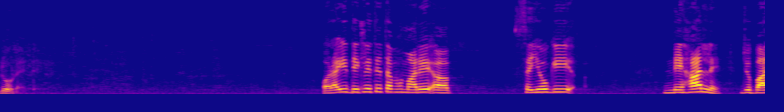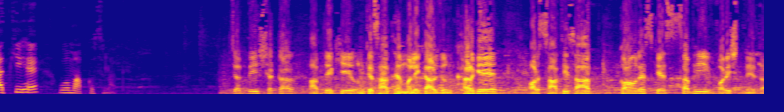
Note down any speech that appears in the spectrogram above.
रो रहे थे। और आइए देख लेते तब हमारे सहयोगी नेहाल ने जो बात की है, वो हम आपको सुनाते जगदीश शेट्टर आप देखिए, उनके साथ हैं मल्लिकार्जुन खड़गे और साथ ही साथ कांग्रेस के सभी वरिष्ठ नेता।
